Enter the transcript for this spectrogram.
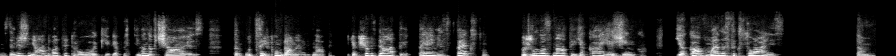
там, заміжня 20 років, я постійно навчаюсь, там, цей фундамент знати. Якщо взяти в темі сексу, важливо знати, яка я жінка, яка в мене сексуальність, там,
